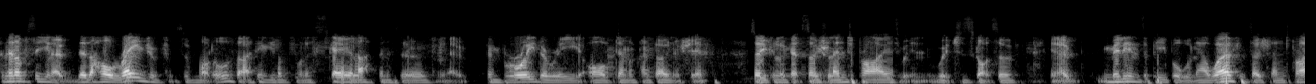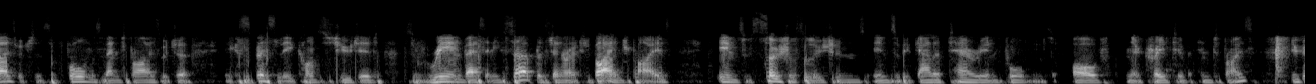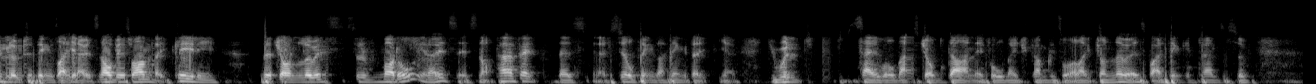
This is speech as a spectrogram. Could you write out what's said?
And then obviously, you know, there's a whole range of, of models that I think you obviously want to scale up and sort of, you know, embroidery of democratic ownership. So you can look at social enterprise, which has got sort of, you know, millions of people now work in social enterprise, which is forms of enterprise which are explicitly constituted to reinvest any surplus generated by enterprise into social solutions, into egalitarian forms of you know, creative enterprise. You can look to things like, you know, it's an obvious one, but clearly the John Lewis sort of model, you know, it's it's not perfect. There's you know still things I think that you know you wouldn't say, well, that's job's done if all major companies were like John Lewis. But I think in terms of sort of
